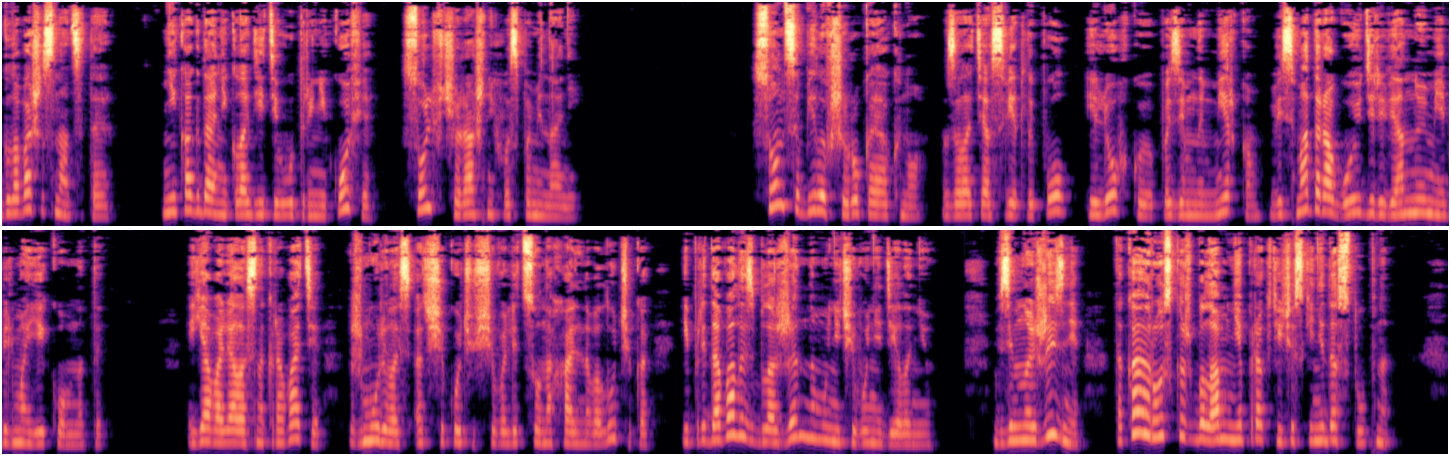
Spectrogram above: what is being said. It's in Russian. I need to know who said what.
Speaker 1: Глава 16. Никогда не кладите в утренний кофе соль вчерашних воспоминаний. Солнце било в широкое окно, золотя светлый пол и легкую, по земным меркам, весьма дорогую деревянную мебель моей комнаты. Я валялась на кровати, жмурилась от щекочущего лицо нахального лучика и предавалась блаженному ничего не деланию. В земной жизни такая роскошь была мне практически недоступна.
